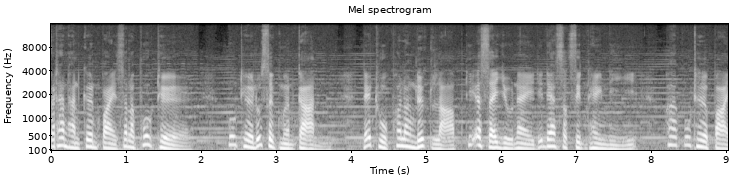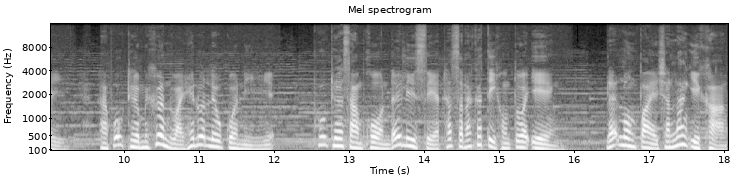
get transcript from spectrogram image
กระทันหันเกินไปสำหรับพวกเธอ พวกเธอรู้สึกเหมือนกันและถูกพลังลึกลับที่อาศัยอยู่ในดินแดนศักดิ์สิทธิ์แห่งนี้พาพวกเธอไป หากพวกเธอไม่เคลื่อนไหวให้รวดเร็วกว่านี้ พวกเธอสามคนได้รีเสียทัศนคติของตัวเอง และลงไปชั้นล่างอีกครั้ง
